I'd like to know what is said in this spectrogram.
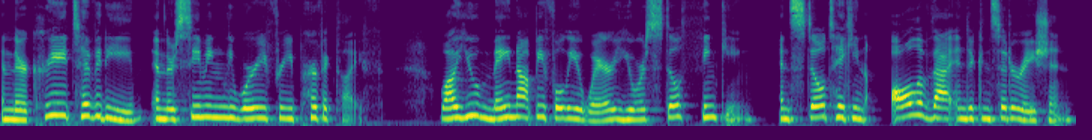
and their creativity and their seemingly worry free, perfect life. While you may not be fully aware, you are still thinking and still taking all of that into consideration.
